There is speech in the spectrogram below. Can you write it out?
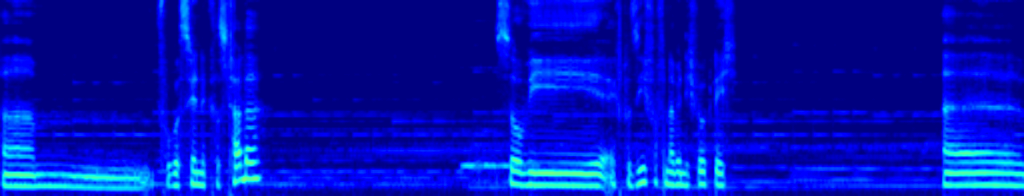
ähm, fokussierende Kristalle. Sowie Explosivwaffen, da bin ich wirklich äh.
